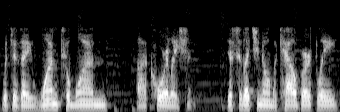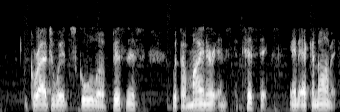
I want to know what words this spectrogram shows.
which is a one to one correlation. Just to let you know, I'm a Cal Berkeley graduate school of business with a minor in statistics and economics.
